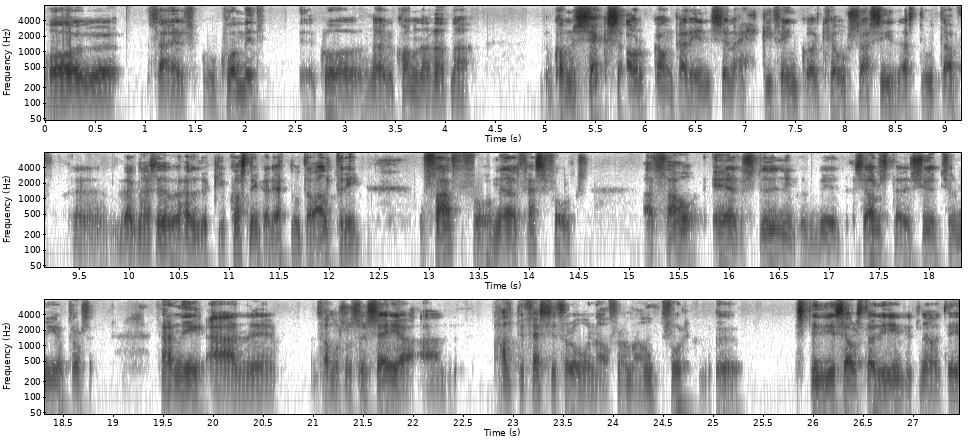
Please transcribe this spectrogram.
og uh, það er sko komið, það eru komnar þarna, komið sex árgangar inn sem ekki fengu að kjósa síðast út af, uh, vegna þess að þau hafðu ekki kostningarétt út af aldri það meðal þess fólks að þá er stuðningur við sjálfstæði 79%. Þannig að uh, það má svo sem segja að haldi þessi þróun áfram að ung fólk uh, styðji sjálfstæði yfirgnefandi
